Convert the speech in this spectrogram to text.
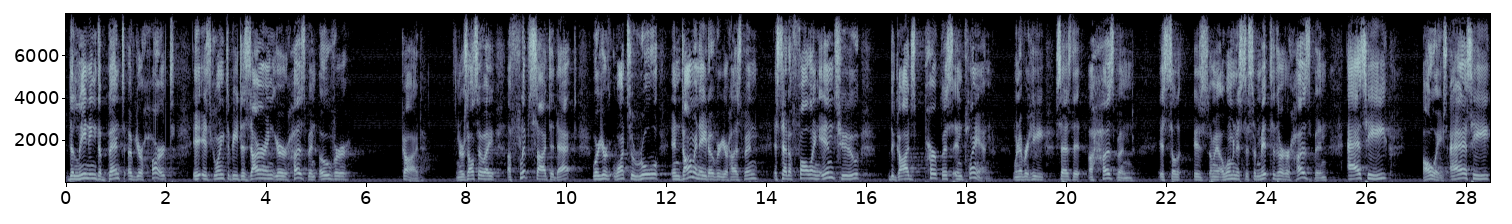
the leaning, the bent of your heart is going to be desiring your husband over God. And there's also a, a flip side to that where you want to rule and dominate over your husband instead of falling into the God's purpose and plan whenever he says that a husband is to is I mean a woman is to submit to her husband as he always as he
